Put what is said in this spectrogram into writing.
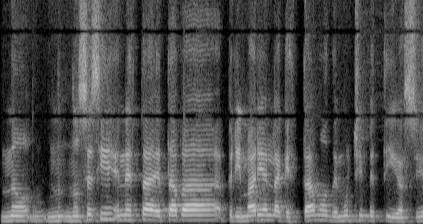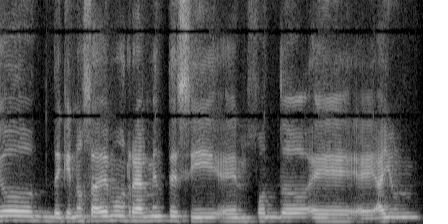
no, no sé si en esta etapa primaria en la que estamos, de mucha investigación, de que no sabemos realmente si en el fondo eh, hay un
